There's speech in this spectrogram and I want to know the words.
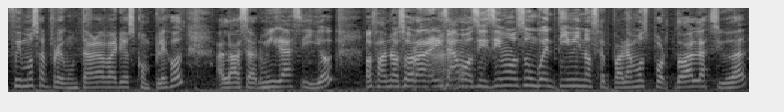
fuimos a preguntar a varios complejos, a las hormigas y yo, o sea, nos organizamos, hicimos un buen team y nos separamos por toda la ciudad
